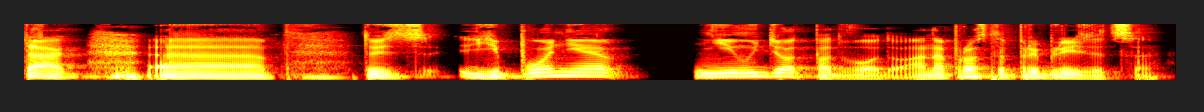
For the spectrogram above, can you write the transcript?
Так, э, то есть Япония не уйдет под воду, она просто приблизится.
